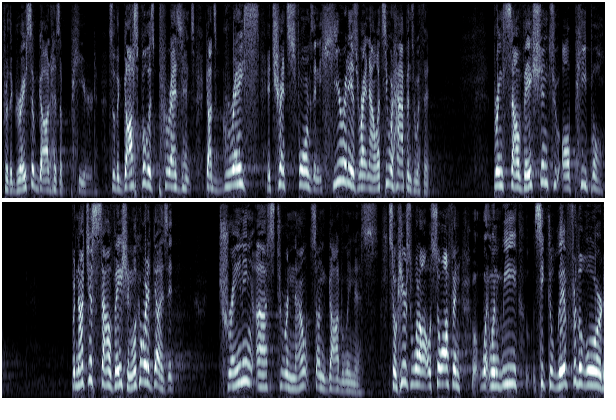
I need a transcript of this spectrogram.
For the grace of God has appeared. So the gospel is present. God's grace, it transforms. And here it is right now. Let's see what happens with it. Brings salvation to all people. But not just salvation. Look at what it does. It training us to renounce ungodliness. So here's what I'll, so often when we seek to live for the Lord,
